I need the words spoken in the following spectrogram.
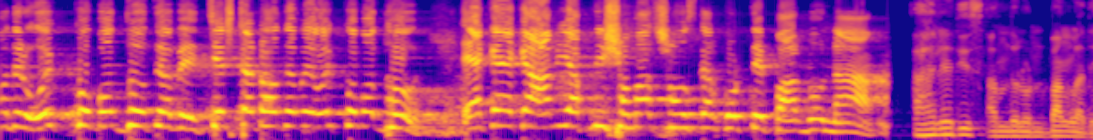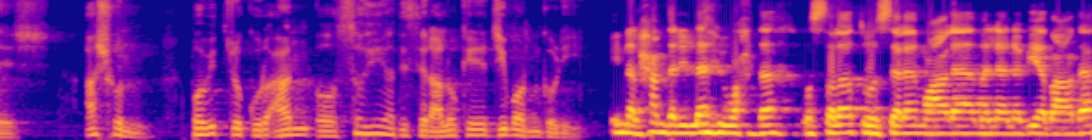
আমাদের ঐক্যবদ্ধ হতে হবে, চেষ্টাটা হতে হবে ঐক্যবদ্ধ। একা একা আমি, আপনি সমাজ সংস্কার করতে পারব না। আহলেদিস আন্দোলন বাংলাদেশ আসুন পবিত্র কুরআন ও সহি হাদিসের আলোকে জীবন গড়ি إن الحمد لله وحده والصلاة والسلام على من لا نبي بعده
